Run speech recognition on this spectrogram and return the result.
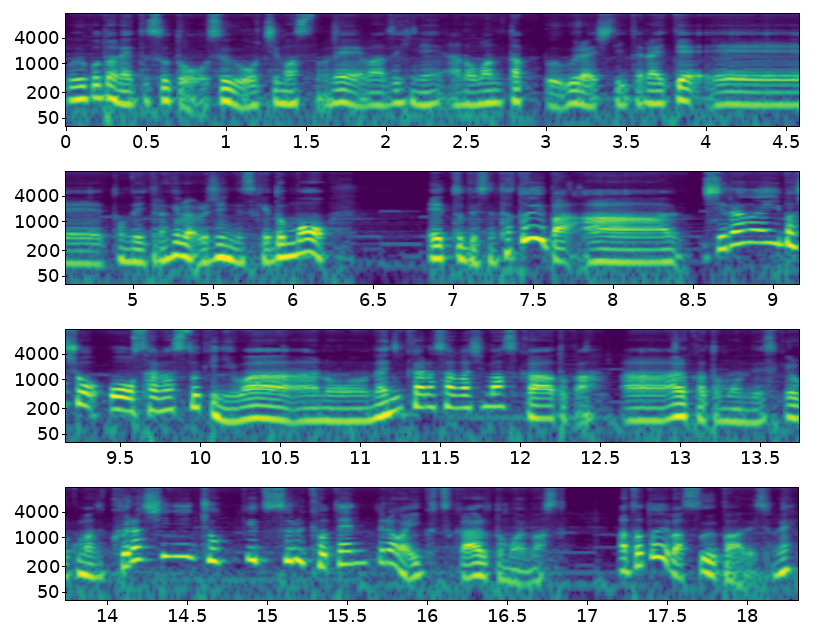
そういうことねってするとすぐ落ちますので、まあ、ぜひね、あの、ワンタップぐらいしていただいて、えー、飛んでいただければ嬉しいんですけども、えっとですね、例えば、あ知らない場所を探すときには、あの、何から探しますかとかあ、あるかと思うんですけど、まず暮らしに直結する拠点っていうのがいくつかあると思います。まあ、例えばスーパーですよね。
